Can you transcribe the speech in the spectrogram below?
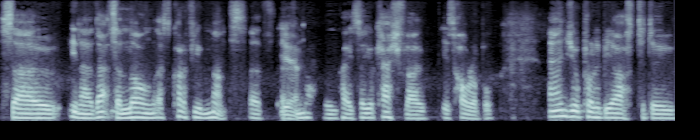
So, you know, that's a long, that's quite a few months of, of yeah. not being paid. So your cash flow is horrible and you'll probably be asked to do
